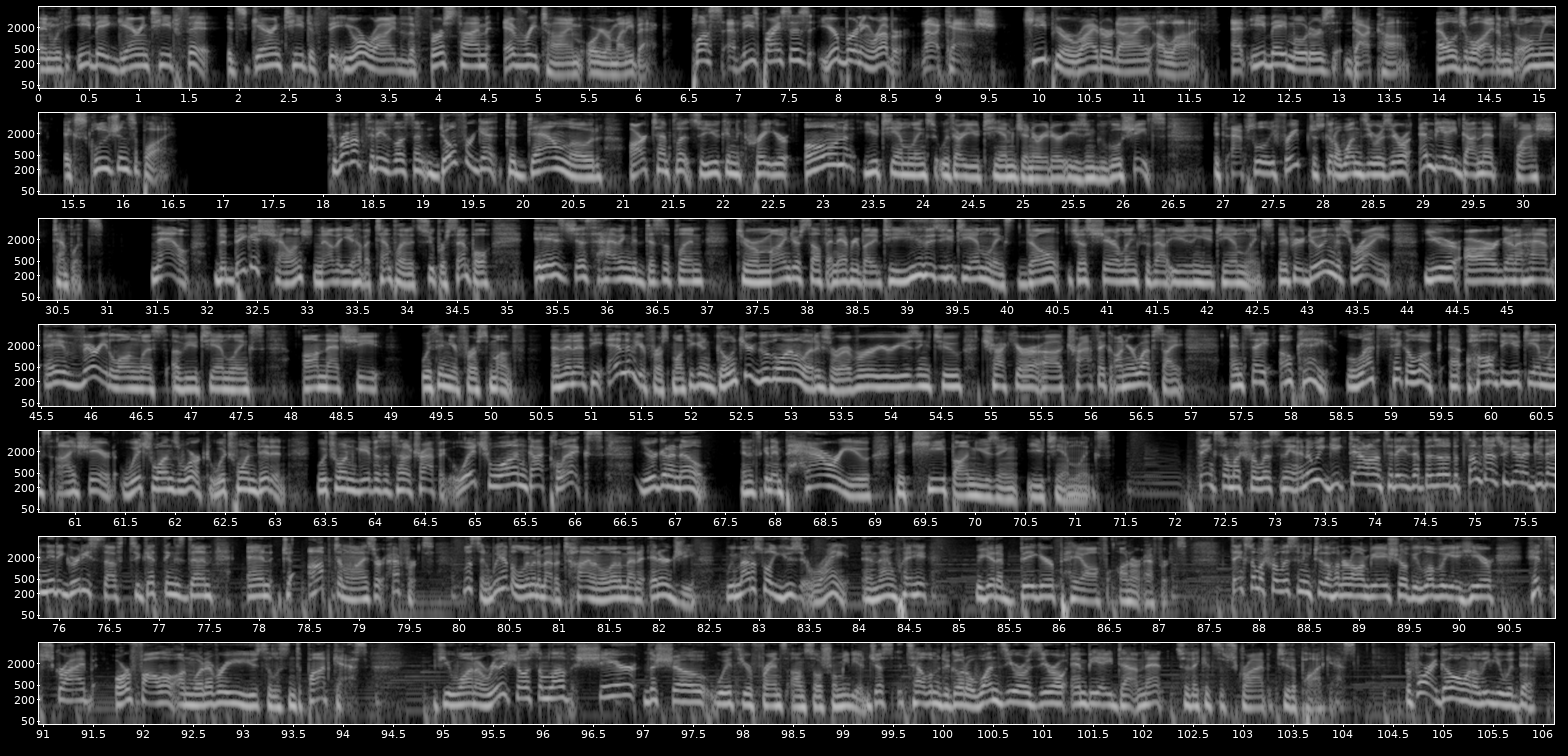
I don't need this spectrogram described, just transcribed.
And with eBay Guaranteed Fit, it's guaranteed to fit your ride the first time, every time, or your money back. Plus, at these prices, you're burning rubber, not cash. Keep your ride or die alive at ebaymotors.com. Eligible items only, exclusions apply. To wrap up today's lesson, don't forget to download our template so you can create your own UTM links with our UTM generator using Google Sheets. It's absolutely free. Just go to 100mba.net slash templates. Now, the biggest challenge, now that you have a template and it's super simple, is just having the discipline to remind yourself and everybody to use UTM links. Don't just share links without using UTM links. If you're doing this right, you are going to have a very long list of UTM links on that sheet within your first month. And then at the end of your first month, you can go into your Google Analytics or wherever you're using to track your uh, traffic on your website and say, okay, let's take a look at all the UTM links I shared. Which ones worked? Which one didn't? Which one gave us a ton of traffic? Which one got clicks? You're going to know. And it's going to empower you to keep on using UTM links. Thanks so much for listening. I know we geeked out on today's episode, but sometimes we got to do that nitty gritty stuff to get things done and to optimize our efforts. Listen, we have a limited amount of time and a limited amount of energy. We might as well use it right. And that way, we get a bigger payoff on our efforts. Thanks so much for listening to the $100 MBA show. If you love what you hear, hit subscribe or follow on whatever you use to listen to podcasts. If you want to really show us some love, share the show with your friends on social media. Just tell them to go to 100mba.net so they can subscribe to the podcast. Before I go, I want to leave you with this.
